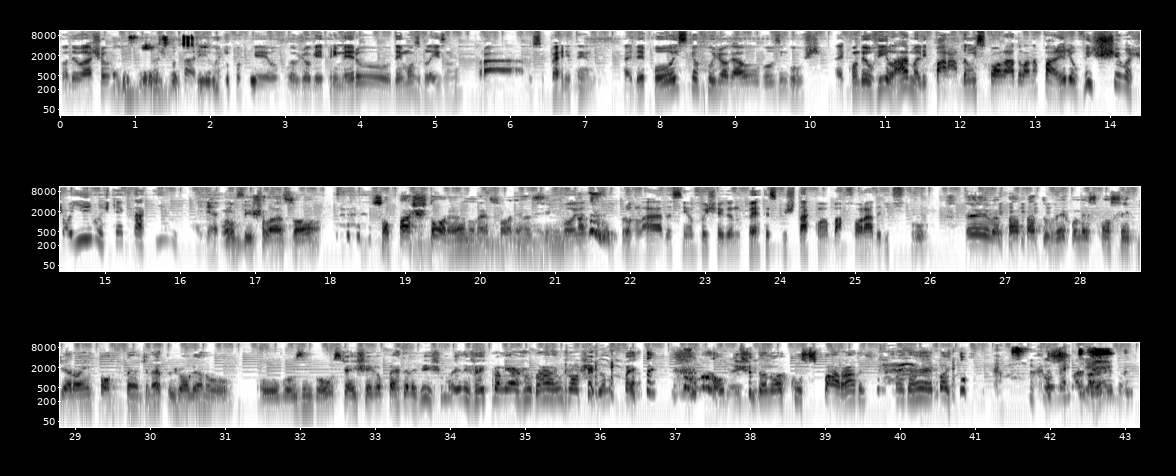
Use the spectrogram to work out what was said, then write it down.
Quando eu acho. É Eu difícil. escutaria, mas porque eu, eu joguei primeiro Demon's Blaze, né? Pra, do Super Nintendo. Aí depois que eu fui jogar o Ghost in Ghost. Aí quando eu vi lá, mano, ele paradão escolado lá na parede, eu, vixe, mano, aí, mas quem é que tá aqui? Aí de O repente, bicho lá só, só pastorando, né? Só olhando assim. olha assim pros lados, assim, eu fui chegando perto, esse bicho tá com uma baforada de fogo. Ei, mas pra, pra tu ver como esse conceito de herói é importante, né? Tu jogando o, o Ghost in Ghost, aí chega perto dele, bicho, mas ele veio pra me ajudar, eu já chegando perto, aí, o bicho dando uma cusparada, sai daí, pai, Como é que é, mano?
